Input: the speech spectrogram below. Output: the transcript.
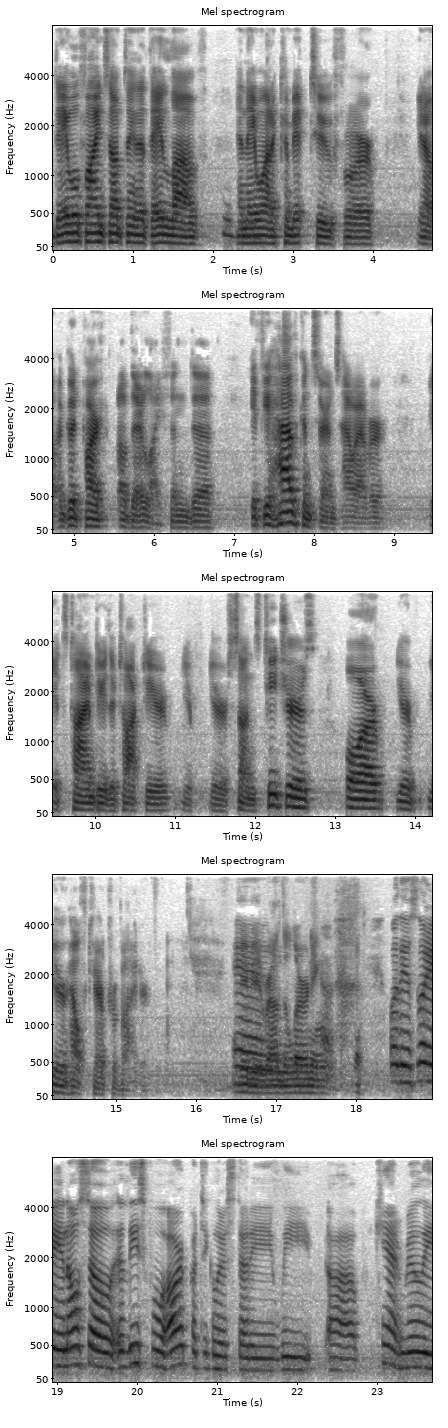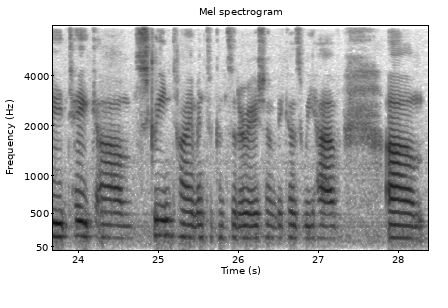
they will find something that they love and they want to commit to for, you know, a good part of their life. And uh, if you have concerns, however, it's time to either talk to your your, your son's teachers or your your healthcare provider. Maybe around the learning. yeah. Well, there's learning, and also, at least for our particular study, we uh, can't really take um, screen time into consideration because we have um,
